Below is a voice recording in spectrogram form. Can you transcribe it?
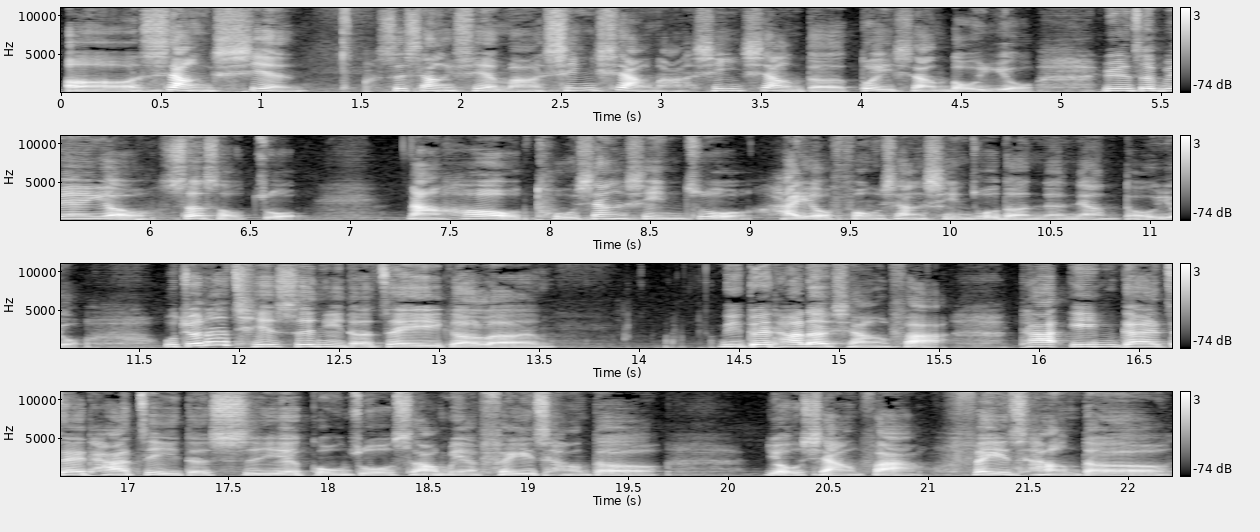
呃象限是象限吗？星象啊，星象的对象都有，因为这边有射手座，然后土象星座，还有风象星座的能量都有。我觉得其实你的这一个人。你对他的想法，他应该在他自己的事业工作上面非常的有想法，非常的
